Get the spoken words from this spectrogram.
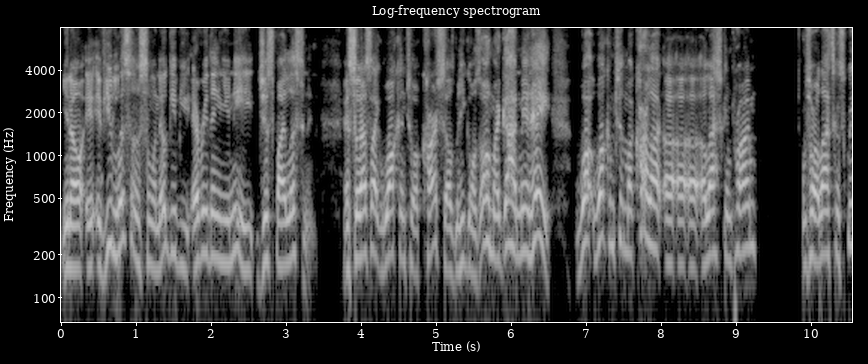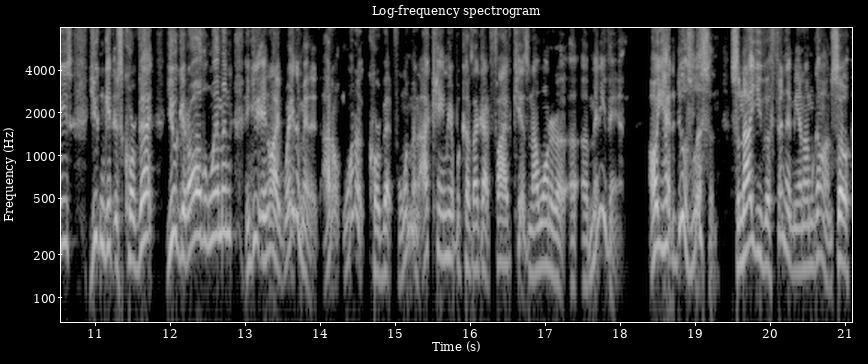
You know, if you listen to someone, they'll give you everything you need just by listening. And so that's like walking to a car salesman. He goes, "Oh my God, man! Hey, w- welcome to my car lot, uh, uh, uh, Alaskan Prime. I'm sorry, Alaskan squeeze. You can get this Corvette. You'll get all the women, and you and like, wait a minute, I don't want a Corvette for women. I came here because I got five kids and I wanted a, a, a minivan. All you had to do is listen. So now you've offended me, and I'm gone. So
